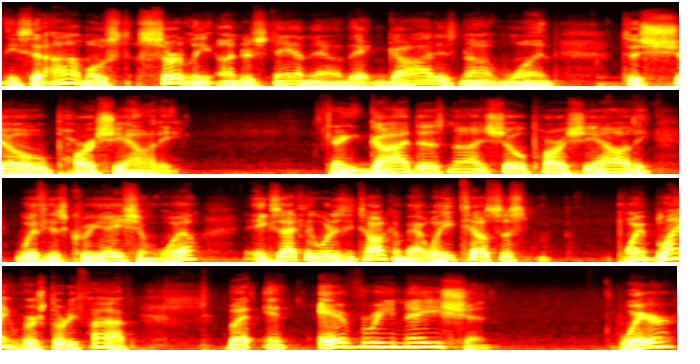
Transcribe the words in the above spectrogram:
he said, I most certainly understand now that God is not one to show partiality. Okay? God does not show partiality with his creation. Well, exactly what is he talking about? Well, he tells us point blank, verse 35. But in every nation, where?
